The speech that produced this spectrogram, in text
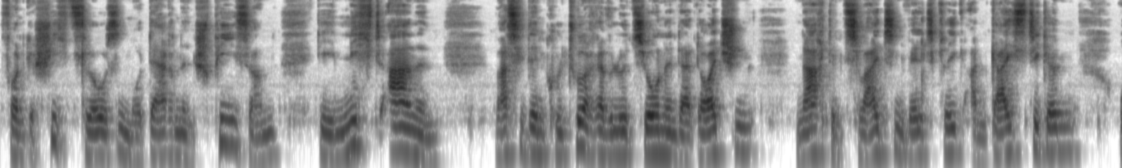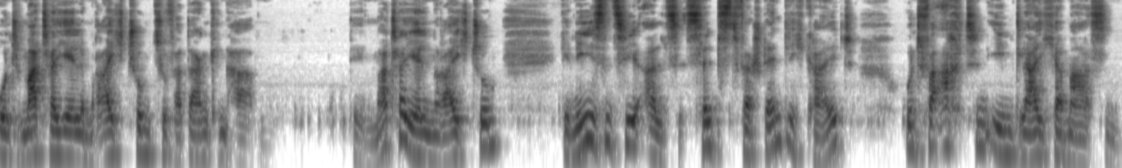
von geschichtslosen modernen Spießern, die nicht ahnen, was sie den Kulturrevolutionen der Deutschen nach dem Zweiten Weltkrieg an geistigem und materiellem Reichtum zu verdanken haben. Den materiellen Reichtum genießen sie als Selbstverständlichkeit und verachten ihn gleichermaßen.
